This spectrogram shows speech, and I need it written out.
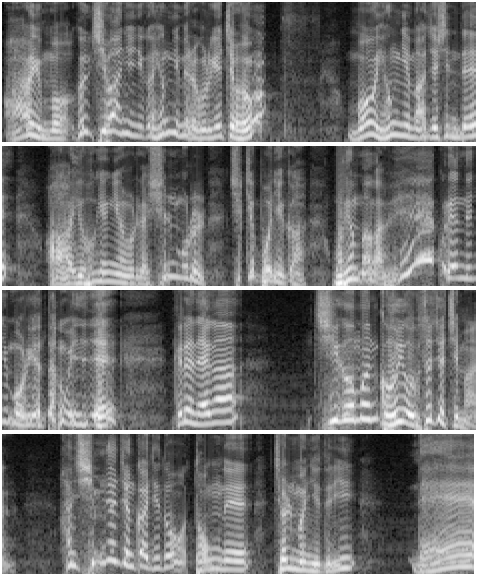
아이 뭐그 집안이니까 형님이라고 그러겠죠. 뭐 형님 아저씨인데 아이 호경영 우리가 실물을 직접 보니까 우리 엄마가 왜 그랬는지 모르겠다고 이제 그래 내가 지금은 거의 없어졌지만 한 10년 전까지도 동네 젊은이들이 내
